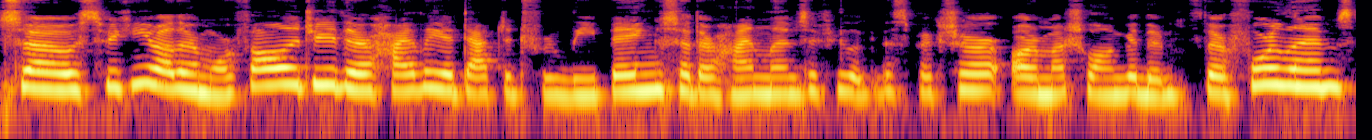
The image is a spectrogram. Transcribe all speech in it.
So, speaking about their morphology, they're highly adapted for leaping. So, their hind limbs, if you look at this picture, are much longer than their forelimbs.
